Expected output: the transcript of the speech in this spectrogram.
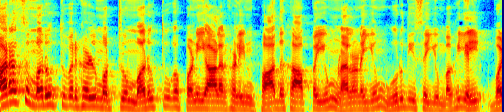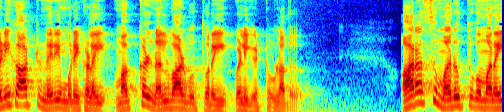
அரசு மருத்துவர்கள் மற்றும் மருத்துவ பணியாளர்களின் பாதுகாப்பையும் நலனையும் உறுதி செய்யும் வகையில் வழிகாட்டு நெறிமுறைகளை மக்கள் நல்வாழ்வுத்துறை வெளியிட்டுள்ளது. அரசு மருத்துவமனை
